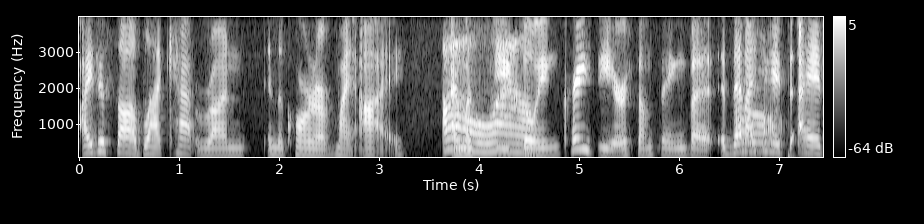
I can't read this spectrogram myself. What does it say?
I just saw a black cat run in the corner of my eye. I must oh, be going crazy or something." But then I think Oh. I, I had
